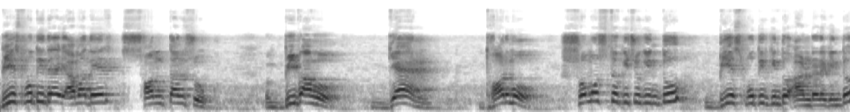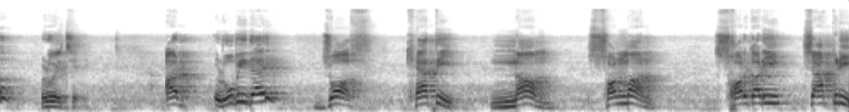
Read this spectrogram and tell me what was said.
বৃহস্পতি দেয় আমাদের সন্তান সুখ, বিবাহ, জ্ঞান, ধর্ম, সমস্ত কিছু কিন্তু বৃহস্পতির কিন্তু আন্ডারে কিন্তু রয়েছে। আর রবি দেয় যশ, খ্যাতি, নাম, সম্মান, সরকারি চাকরি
